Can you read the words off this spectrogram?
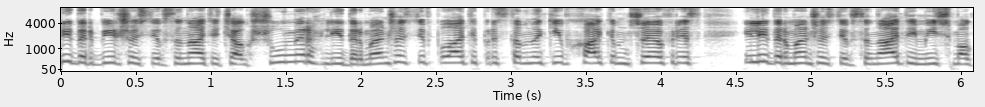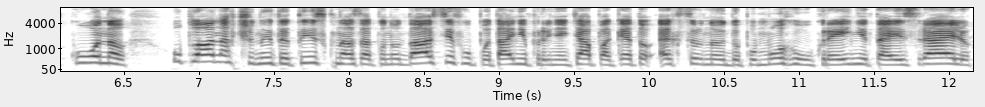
лідер більшості в сенаті Чак Шумір, лідер меншості в Палаті представників Хакім Джефріс і лідер меншості в сенаті Міч МакКоннелл. У планах чинити тиск на законодавців у питанні прийняття пакету екстреної допомоги Україні та Ізраїлю,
